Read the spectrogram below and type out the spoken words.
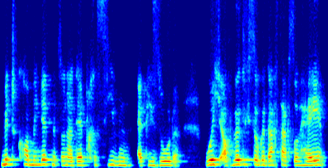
mit kombiniert mit so einer depressiven Episode, wo ich auch wirklich so gedacht habe, so hey,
